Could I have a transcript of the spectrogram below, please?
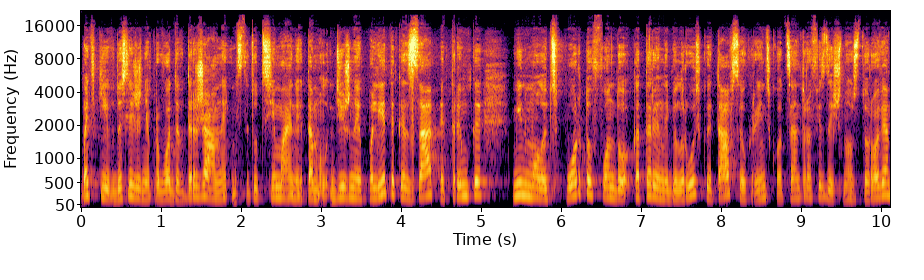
батьків. Дослідження проводив Державний інститут сімейної та молодіжної політики за підтримки Мінмолодьспорту, фонду Катерини Білоруської та Всеукраїнського центру фізичного здоров'я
